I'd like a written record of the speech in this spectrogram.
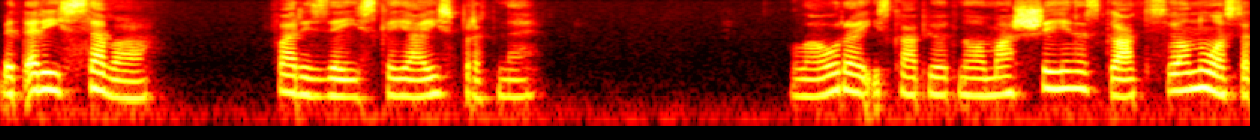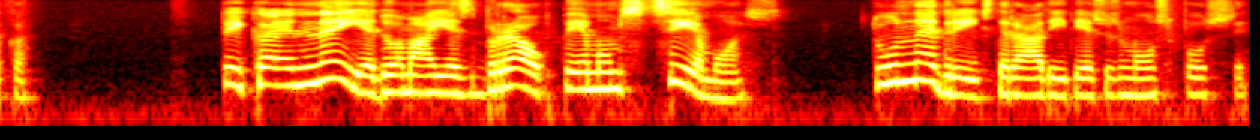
bet arī savā farizeiskajā izpratnē. Laurai izkāpjot no mašīnas, Gatis vēl nosaka: Tikai neiedomājies braukt pie mums ciemos! Tu nedrīkst rādīties uz mūsu pusi.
